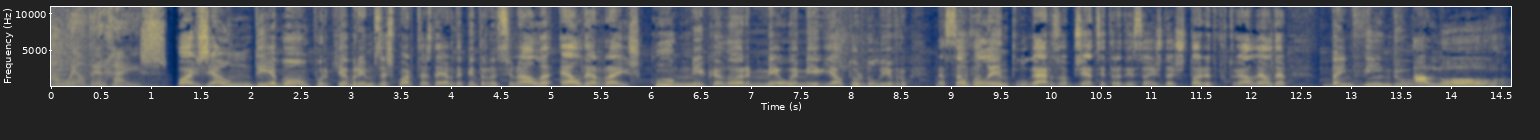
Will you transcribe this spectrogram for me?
Com Helder Reis. Hoje é um dia bom porque abrimos as portas da RDP Internacional a Helder Reis, comunicador, meu amigo e autor do livro Nação Valente, Lugares, Objetos e Tradições da História de Portugal. Helder, bem-vindo! Alô!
